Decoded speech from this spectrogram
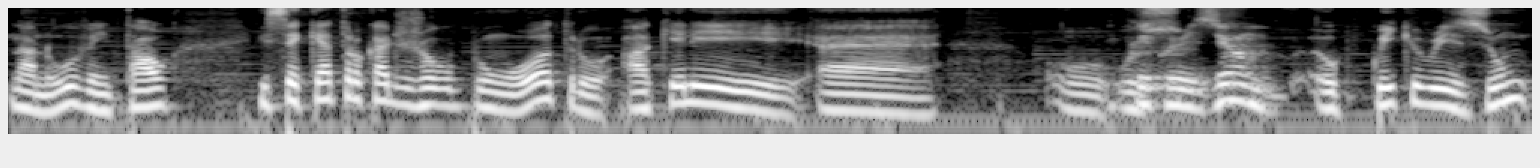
na nuvem e tal. E você quer trocar de jogo pra um outro, aquele. É, o, Quick Resume? O Quick Resume,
